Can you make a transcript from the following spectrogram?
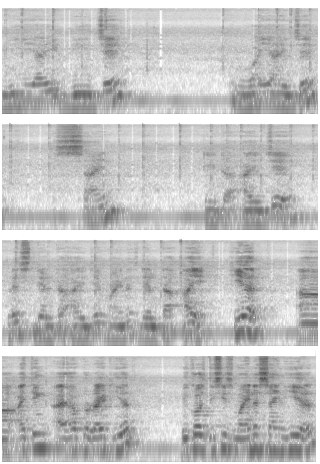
Vi vj yij sin theta ij plus delta ij minus delta i. Here uh, i think i have to write here because this is minus sign here.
